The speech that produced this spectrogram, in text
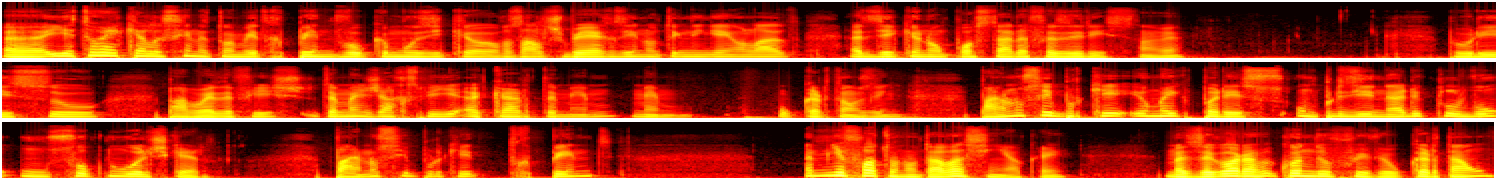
Uh, e então é aquela cena, estão a ver? De repente vou com a música aos altos berros e não tenho ninguém ao lado a dizer que eu não posso estar a fazer isso, estão a ver? Por isso, pá, bué da fixe. Também já recebi a carta mesmo, mesmo, o cartãozinho. Pá, eu não sei porque eu meio que pareço um prisioneiro que levou um soco no olho esquerdo. Pá, não sei porque, de repente, a minha foto não estava assim, ok? Mas agora, quando eu fui ver o cartão,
